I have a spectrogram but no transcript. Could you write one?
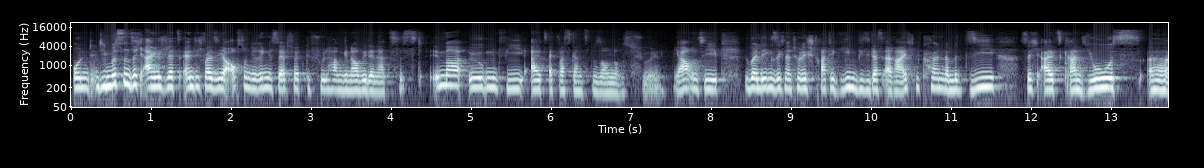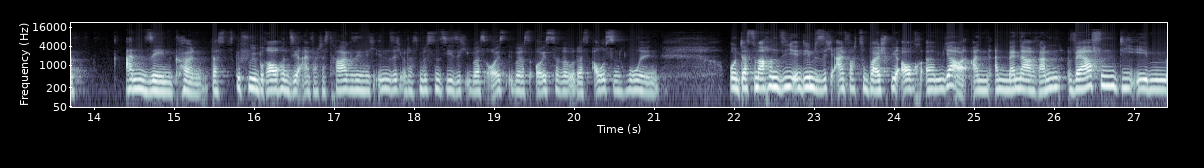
Und die müssen sich eigentlich letztendlich, weil sie ja auch so ein geringes Selbstwertgefühl haben, genau wie der Narzisst, immer irgendwie als etwas ganz Besonderes fühlen. Ja, und sie überlegen sich natürlich Strategien, wie sie das erreichen können, damit sie sich als grandios äh, ansehen können. Das Gefühl brauchen sie einfach, das tragen sie nicht in sich und das müssen sie sich über das Äußere oder das Außen holen. Und das machen sie, indem sie sich einfach zum Beispiel auch ähm, ja, an, an Männer ranwerfen, die eben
